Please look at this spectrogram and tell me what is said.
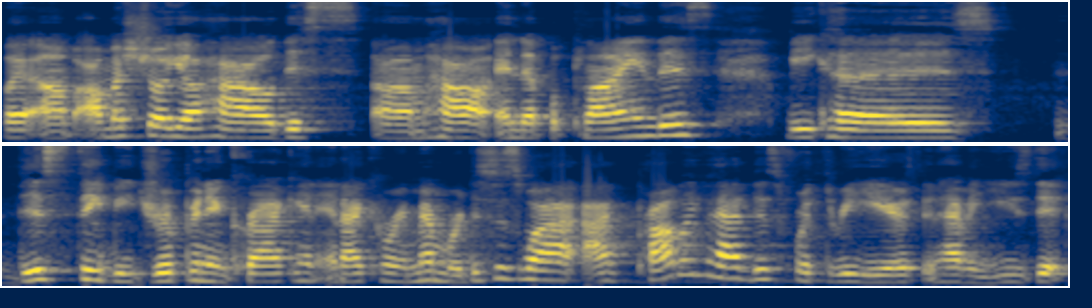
but um, I'm gonna show y'all how this, um, how I end up applying this because this thing be dripping and cracking and I can remember. This is why I've probably had this for three years and haven't used it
